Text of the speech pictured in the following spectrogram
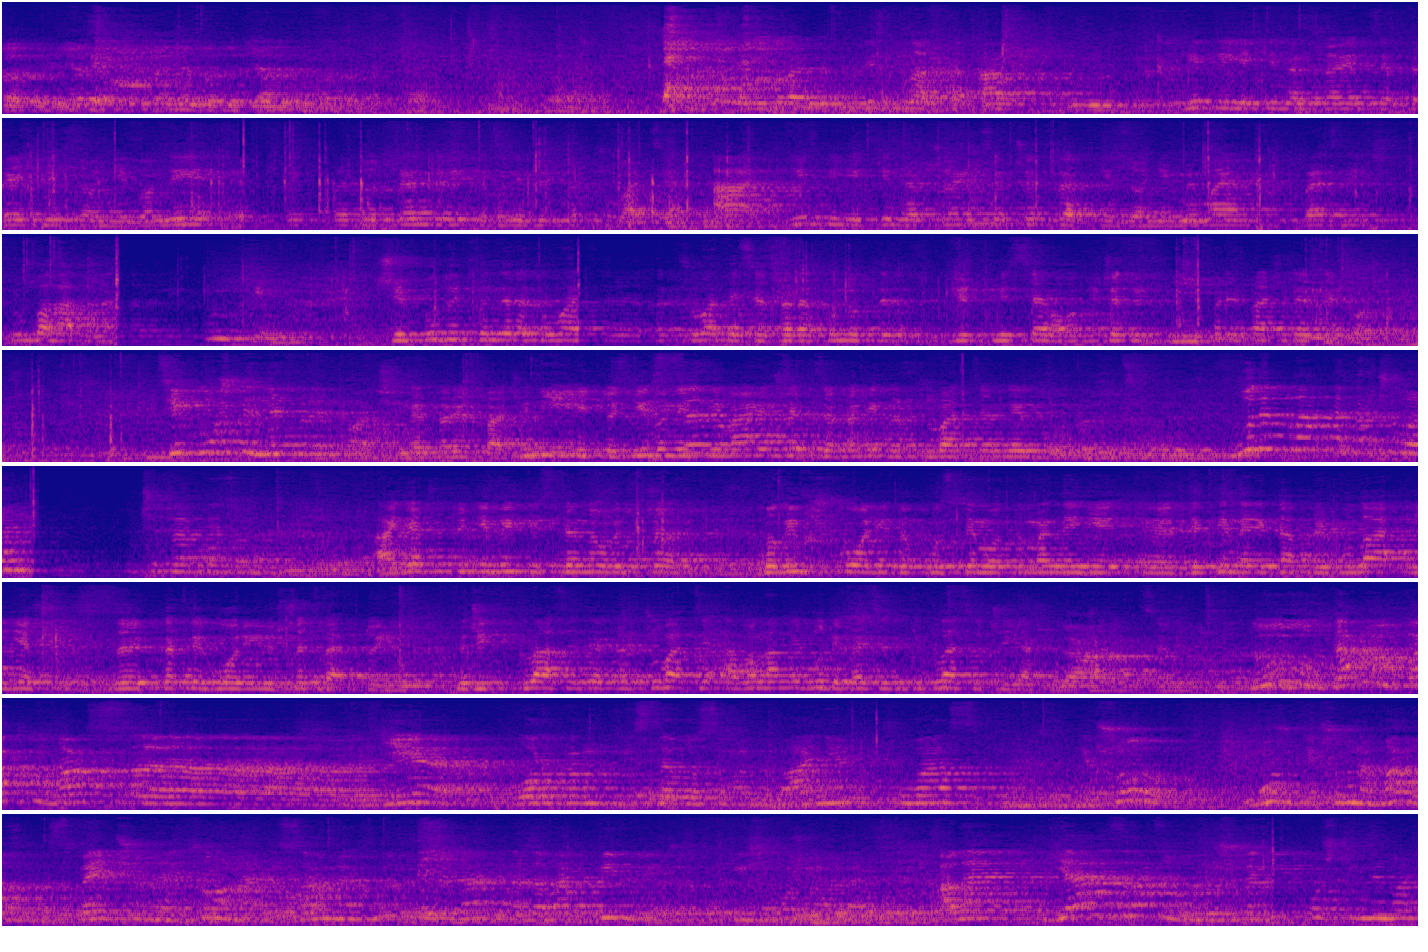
депутати, є запитання до? Миколаївна, скажіть, будь ласка, а діти, які навчаються в третій зоні, вони при тендері вони будуть харчуватися. А діти, які навчаються в четвертій зоні, ми маємо безліч, ну багато населених пунктів. Чи будуть вони рахувати, харчуватися за рахунок місцевого бюджету? Чи передбачені це кошти? Ці кошти не передбачені. Не передбачені. Ні. І тоді вони знімаються, взагалі харчуватися не будуть. Буде платне харчування у четвертій зоні. А як же тоді вийти з становища, коли в школі, допустимо, от у мене є е, дитина, яка прибула і є з категорією четвертою. Значить, клас іде харчуватися, а вона не буде, хай сидить у класі чи як виходить? Ну, в даному випадку у вас е, є орган місцевого самоврядування у вас. Якщо можуть, якщо вона мало забезпечена, якщо вона те саме, ви будете дати надавати пільгу, якщо спокійно можна. Але я зразу говорю, що таких коштів немає.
